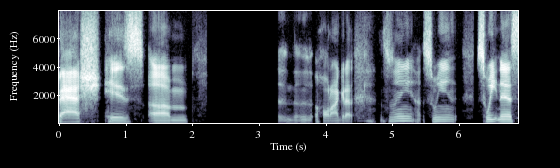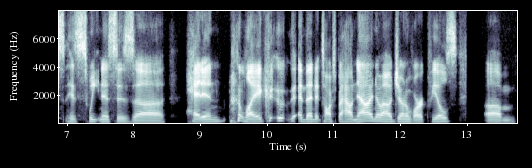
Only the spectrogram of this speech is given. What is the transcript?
bash his um uh, hold on, I gotta sweet sweet sweetness his sweetness is uh head in like and then it talks about how now I know how Joan of Arc feels. Um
